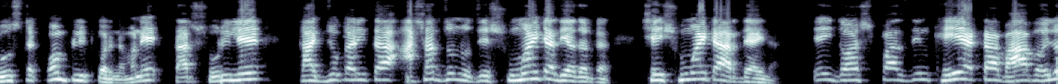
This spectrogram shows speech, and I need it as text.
ডোজটা কমপ্লিট করে না। মানে তার শরীরে কার্যকারিতা আসার জন্য যে সময়টা দেওয়া দরকার, সেই সময়টা আর দেয় না। এই দশ পাঁচ দিন খেয়ে একটা ভাব হইল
